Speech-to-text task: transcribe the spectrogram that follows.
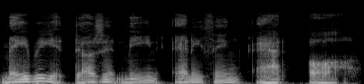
Maybe it doesn't mean anything at all.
